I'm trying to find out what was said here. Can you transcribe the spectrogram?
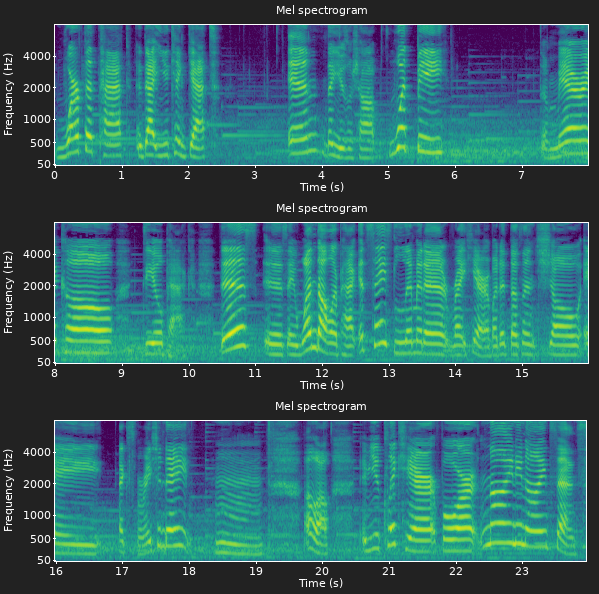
worth it pack that you can get in the user shop would be the Miracle Deal Pack. This is a $1 pack. It says limited right here, but it doesn't show a expiration date. Hmm. Oh well. If you click here for 99 cents,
